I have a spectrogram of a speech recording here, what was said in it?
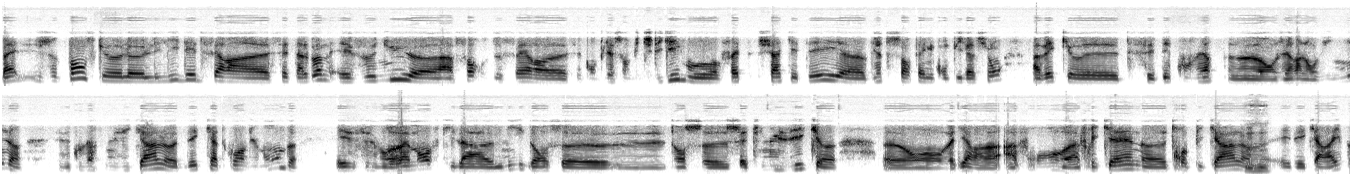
Ben, je pense que l'idée de faire un, cet album est venue euh, à force de faire euh, ces compilations beach digging où en fait chaque été euh, vient de sortir une compilation avec euh, ses découvertes en général en vinyle, ses découvertes musicales des quatre coins du monde. Et c'est vraiment ce qu'il a mis dans ce dans ce, cette musique euh, on va dire afro-africaine, euh, tropicale mhm. et des Caraïbes.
